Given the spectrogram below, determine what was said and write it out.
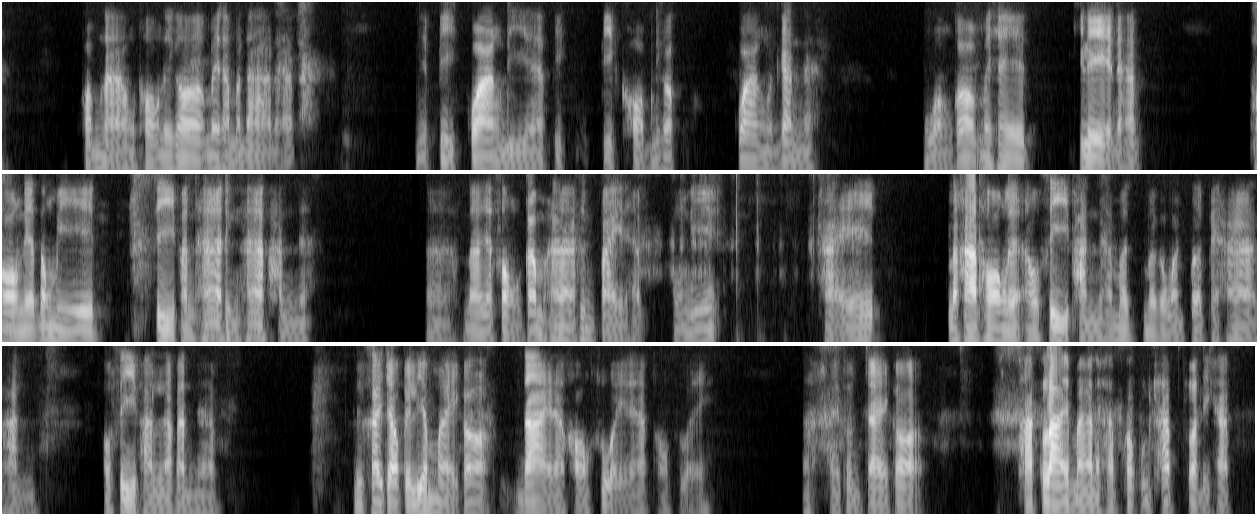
ความหนาของทองนี่ก็ไม่ธรรมดานะครับ เนี่ยปีกกว้างดีนะปีก ปีกขอบนี่ก็กว้างเหมือนกันนะ ห่วงก็ไม่ใช่กิเลสนะครับ ทองเนี่ยต้องมีสี่พันห้าถึงห้าพันนะ อ่า น่าจะสองกรัมห้าขึ้นไปนะครับ ตรงนี้ขายราคาทองเลยเอาสี่พันนะครับ เมื่อเมื่อกลางวันเปิดไปห้าพัน เอาสี่พันแล้วกันนะครับ หรือใครจะเอาไปเลี่ยมใหม่ก็ได้นะ ของสวยนะครับทองสวย ใครสนใจก็ ทักไลน์มานะครับ ขอบคุณครับ สวัสดีครับ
